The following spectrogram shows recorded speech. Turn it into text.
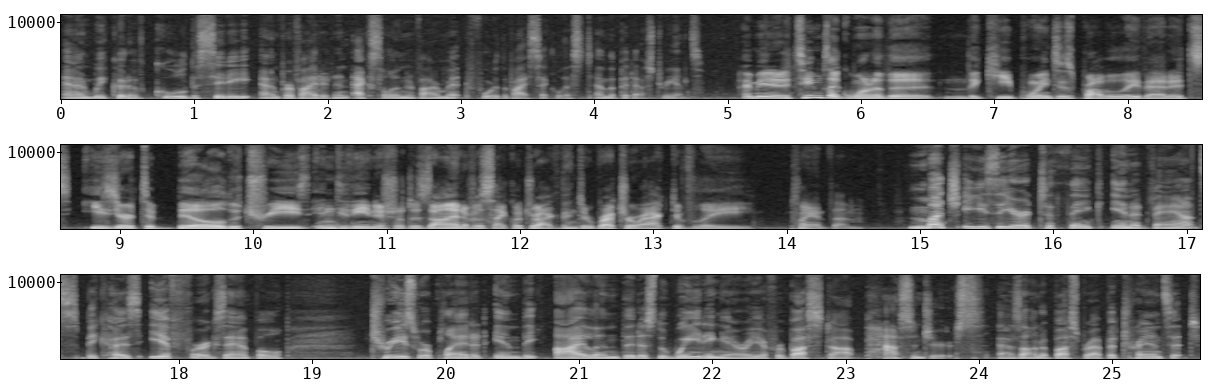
and we could have cooled the city and provided an excellent environment for the bicyclists and the pedestrians. I mean, it seems like one of the the key points is probably that it's easier to build trees into the initial design of a cycle track than to retroactively plant them. Much easier to think in advance because if, for example, trees were planted in the island that is the waiting area for bus stop passengers, as on a bus rapid transit,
